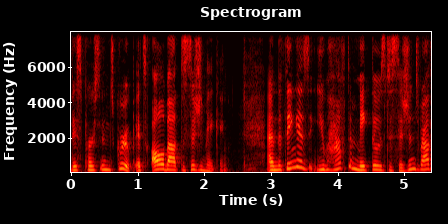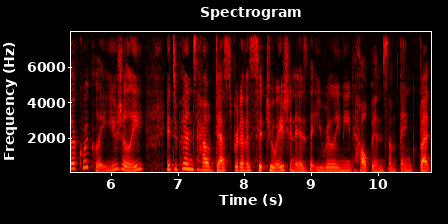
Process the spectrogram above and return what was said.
this person's group? It's all about decision making. And the thing is, you have to make those decisions rather quickly. Usually, it depends how desperate of a situation is that you really need help in something, but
